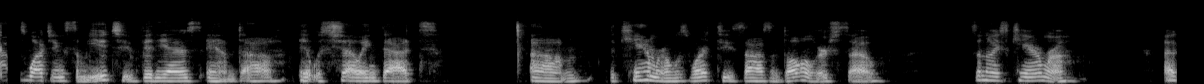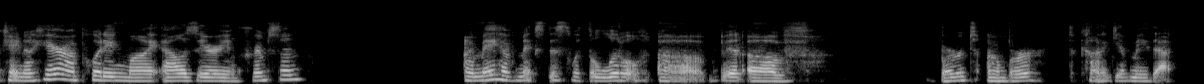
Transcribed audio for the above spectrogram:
I was watching some YouTube videos and uh, it was showing that um, the camera was worth $2,000. So it's a nice camera. Okay, now here I'm putting my Alizarin Crimson. I may have mixed this with a little uh, bit of burnt umber to kind of give me that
